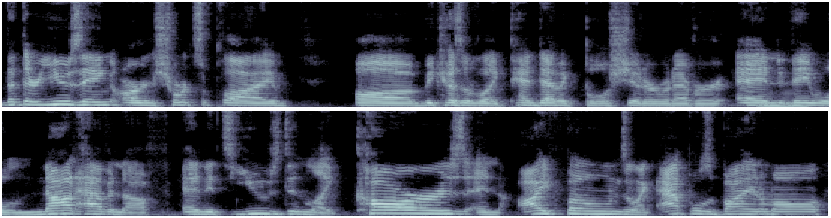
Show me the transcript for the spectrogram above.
that they're using are in short supply, uh, because of like pandemic bullshit or whatever, and Mhm. they will not have enough. And it's used in like cars and iPhones, and like Apple's buying them all.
